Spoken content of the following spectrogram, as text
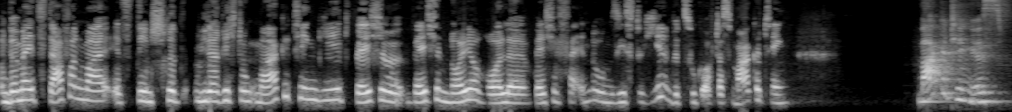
Und wenn man jetzt davon mal jetzt den Schritt wieder Richtung Marketing geht, welche, welche neue Rolle, welche Veränderungen siehst du hier in Bezug auf das Marketing? Marketing ist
